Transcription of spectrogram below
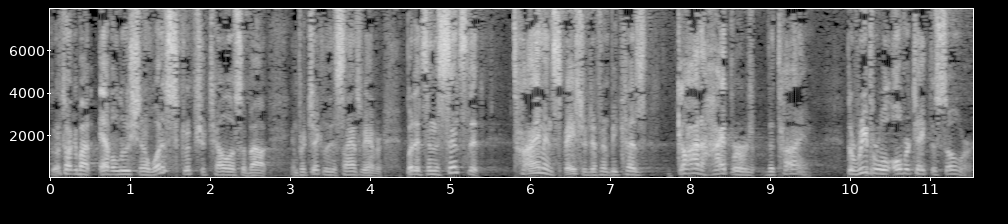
going to talk about evolution and what does Scripture tell us about, and particularly the science we have here. But it's in the sense that time and space are different because God hyper the time. The reaper will overtake the sower.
